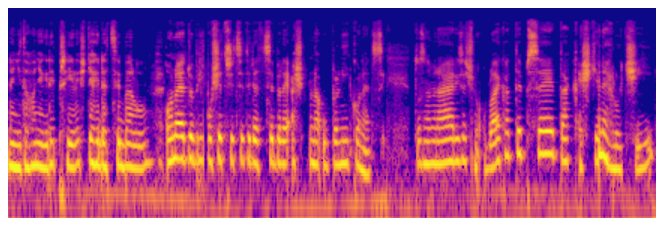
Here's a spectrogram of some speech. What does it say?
Není toho někdy příliš těch decibelů? Ono je dobrý pošetřit si ty decibely až na úplný konec. To znamená, já když začnu oblékat ty psy, tak ještě nehlučí,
